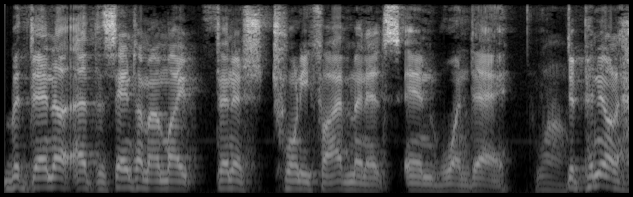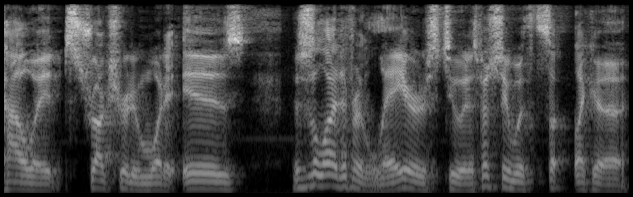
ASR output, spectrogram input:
but then uh, at the same time, I might finish 25 minutes in one day. Wow. Depending on how it's structured and what it is. There's a lot of different layers to it, especially with like a,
